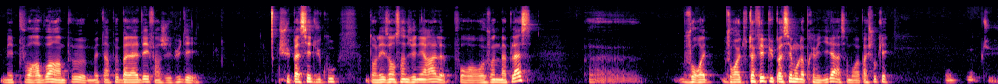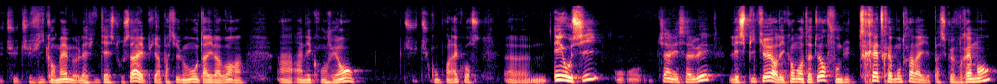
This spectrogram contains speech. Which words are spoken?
Mais pour avoir un peu, m'être un peu baladé, enfin j'ai vu des... Je suis passé du coup dans les enceintes générales pour rejoindre ma place. Euh, J'aurais j'aurais tout à fait pu passer mon après-midi là, ça m'aurait pas choqué. Tu, tu- vis quand même la vitesse, tout ça, et puis à partir du moment où tu arrives à avoir un, écran géant, tu, comprends la course. Euh, et aussi, tient à les saluer, les speakers, les commentateurs font du très très bon travail, parce que vraiment,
